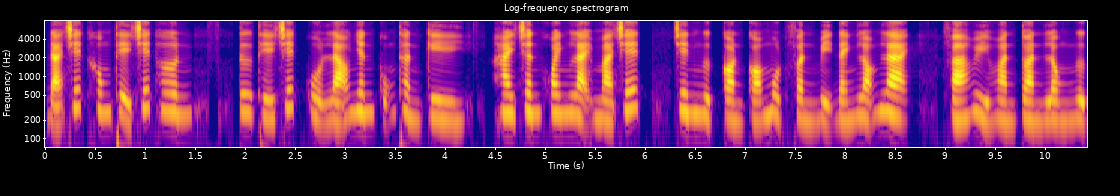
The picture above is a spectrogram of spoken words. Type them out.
đã chết không thể chết hơn. Tư thế chết của lão nhân cũng thần kỳ, hai chân khoanh lại mà chết, trên ngực còn có một phần bị đánh lõm lại, phá hủy hoàn toàn lồng ngực.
